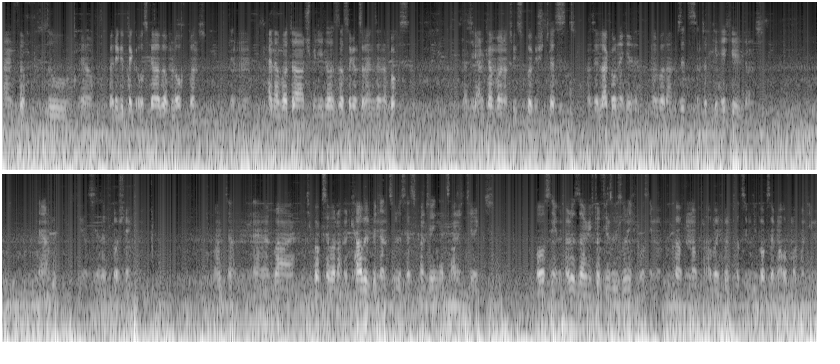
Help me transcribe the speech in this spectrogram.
Einfach so ja, bei der Gepäckausgabe am Laufband. Hinten keiner war da, Schmiedi saß da ganz allein in seiner Box. Als ich ankam, war er natürlich super gestresst. Also er lag auch nicht, man war da am Sitz und hat gehechelt und ja, wie man sich das vorstellen kann. Und dann äh, war die Box aber noch mit Kabelbindern zu, das heißt, ich konnte ihn jetzt auch nicht direkt rausnehmen und Hallo sagen. Ich durfte ihn sowieso nicht rausnehmen am Flughafen noch, aber ich wollte trotzdem die Box einmal aufmachen und ihm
